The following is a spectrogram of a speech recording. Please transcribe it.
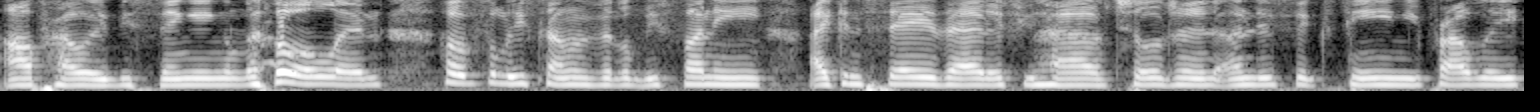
I'll probably be singing a little and hopefully some of it'll be funny. I can say that if you have children under 16, you probably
